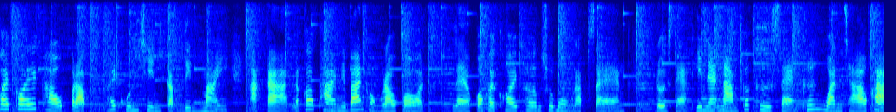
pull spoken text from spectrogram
ค่อยๆให้เขาปรับให้คุ้นชินกับดินใหม่ อากาศแล้วก็ภายในบ้านของเราก่อน แล้วก็ค่อยๆ เพิ่มชั่วโมงรับแสง โดยแสงที่แนะนำก็คือแสงครึ่งวันเช้าค่ะ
